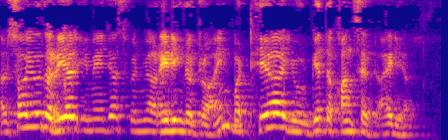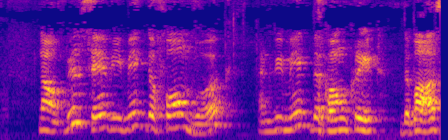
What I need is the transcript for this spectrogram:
I'll show you the real images when we are reading the drawing, but here you get the concept idea. Now we'll say we make the form work and we make the concrete, the bars,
